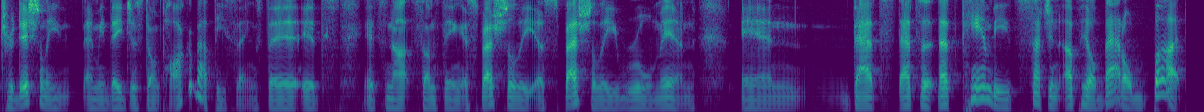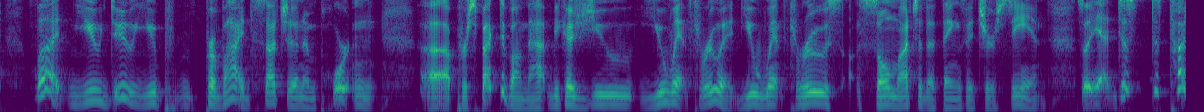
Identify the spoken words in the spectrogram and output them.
traditionally i mean they just don't talk about these things they, it's it's not something especially especially rural men and that's that's a that can be such an uphill battle but but you do you provide such an important uh, perspective on that because you you went through it. You went through so much of the things that you're seeing. So yeah just just t-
